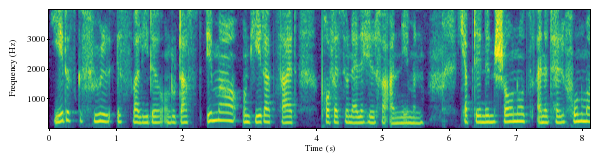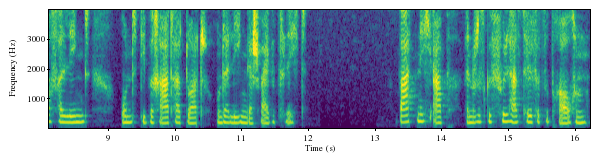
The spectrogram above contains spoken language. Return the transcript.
Jedes Gefühl ist valide und du darfst immer und jederzeit professionelle Hilfe annehmen. Ich habe dir in den Show Notes eine Telefonnummer verlinkt und die Berater dort unterliegen der Schweigepflicht. Wart nicht ab, wenn du das Gefühl hast, Hilfe zu brauchen,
